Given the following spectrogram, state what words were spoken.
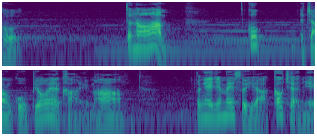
ဟို ကျွန်တော်ကကိုအကြောင်းကိုပြောရတဲ့အခါမှာတငယ်ချင်းမိတ်ဆွေကကောက်ချက်အမြဲ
